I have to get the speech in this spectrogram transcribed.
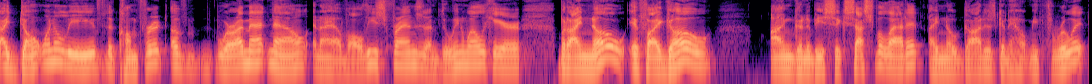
I don't want to leave the comfort of where I'm at now, and I have all these friends, and I'm doing well here. But I know if I go, I'm going to be successful at it. I know God is going to help me through it.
